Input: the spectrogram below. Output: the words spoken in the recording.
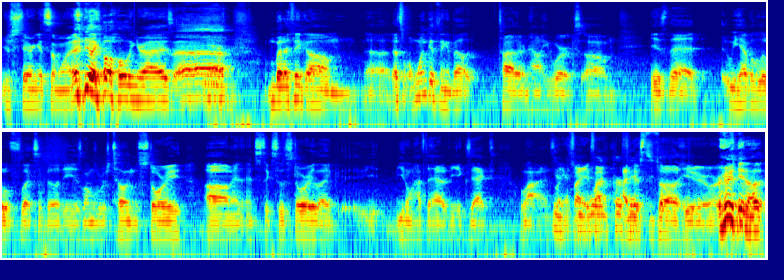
you're staring at someone. you're like oh, holding your eyes. Ah. Yeah. But I think um, uh, that's one good thing about Tyler and how he works um, is that we have a little flexibility as long as we're telling the story um, and, and sticks to the story. Like you don't have to have the exact lines. You like if I if I, I missed the here or you know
